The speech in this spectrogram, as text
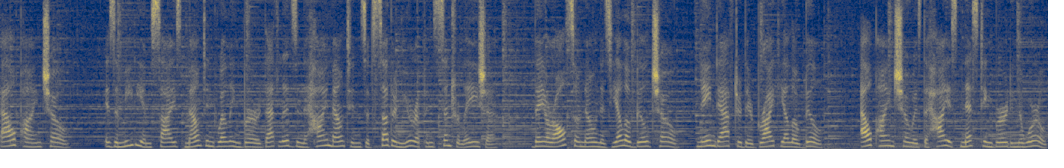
Alpine chough is a medium-sized mountain-dwelling bird that lives in the high mountains of southern Europe and Central Asia. They are also known as yellow-billed chough, named after their bright yellow bill. Alpine chough is the highest nesting bird in the world.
